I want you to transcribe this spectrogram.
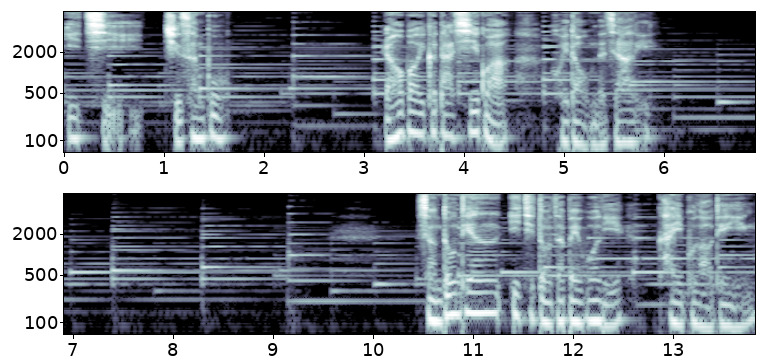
一起去散步，然后抱一个大西瓜回到我们的家里，想冬天一起躲在被窝里。看一部老电影，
